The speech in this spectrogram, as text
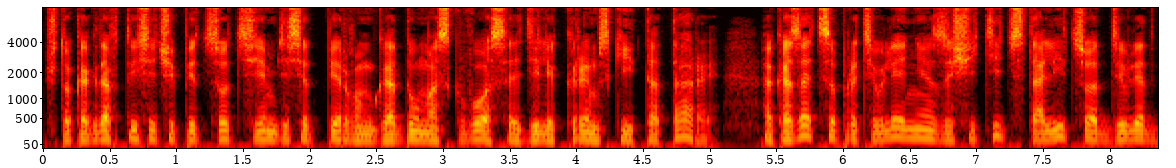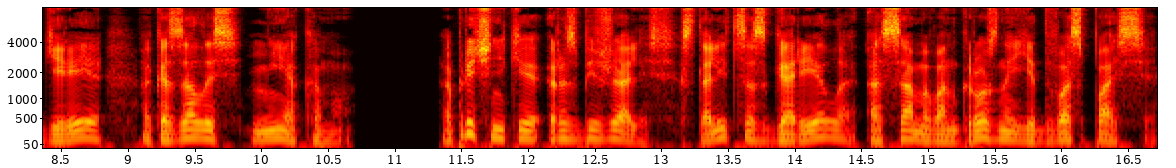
что когда в 1571 году Москву осадили крымские татары, оказать сопротивление, защитить столицу от Девлет-Гирея оказалось некому. Опричники разбежались, столица сгорела, а сам Иван Грозный едва спасся.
